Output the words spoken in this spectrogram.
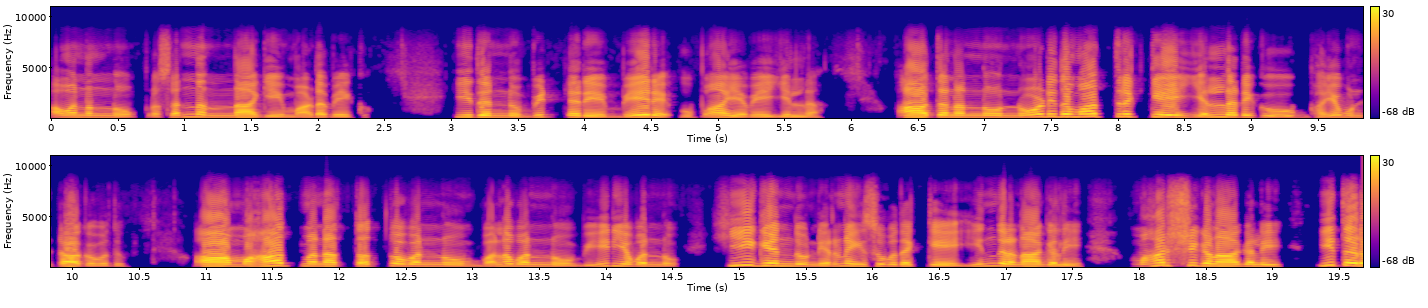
ಅವನನ್ನು ಪ್ರಸನ್ನನ್ನಾಗಿ ಮಾಡಬೇಕು. ಇದನ್ನು ಬಿಟ್ಟರೆ ಬೇರೆ ಉಪಾಯವೇ ಇಲ್ಲ. ಆತನನ್ನು ನೋಡಿದ ಮಾತ್ರಕ್ಕೆ ಎಲ್ಲರಿಗೂ ಭಯ ಉಂಟಾಗುವುದು ಆ ಮಹಾತ್ಮನ ತತ್ವವನ್ನು, ಬಲವನ್ನು, ವೀರ್ಯವನ್ನು ಹೀಗೆಂದು ನಿರ್ಣಯಿಸುವುದಕ್ಕೆ ಇಂದ್ರನಾಗಲಿ, ಮಹರ್ಷಿಗಳಾಗಲಿ, ಇತರ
